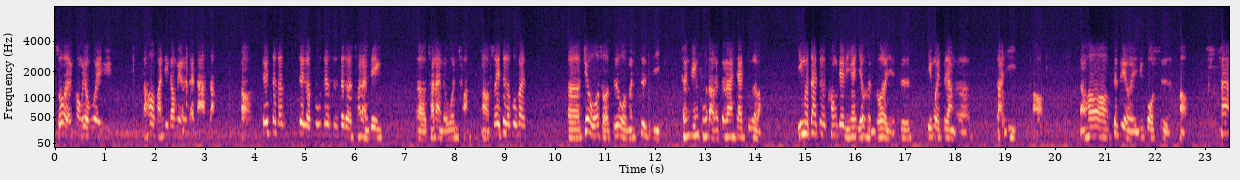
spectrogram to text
所有人共用卫浴，然后环境都没有人在打扫。哦，所以这个这个不就是这个传染病，呃，传染的温床啊，所以这个部分，呃，就我所知，我们自己曾经辅导的个案现在住的嘛，因为在这个空间里面有很多的也是因为这样而染疫，好，然后甚至有人已经过世了，好，那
